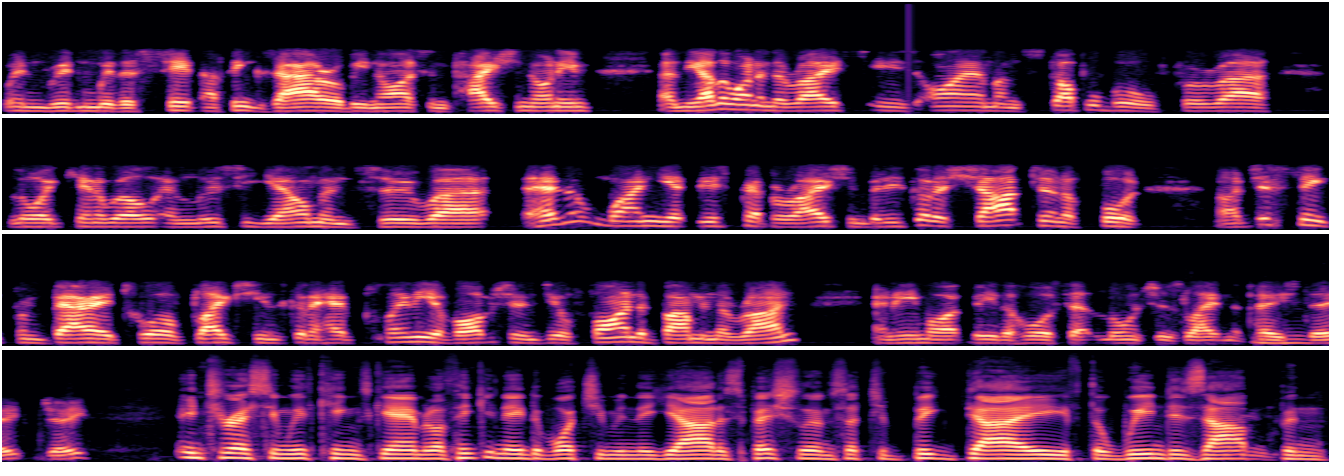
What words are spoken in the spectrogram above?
when ridden with a sit. I think Zahra will be nice and patient on him. And the other one in the race is I Am Unstoppable for uh, Lloyd Kennewell and Lucy Yeomans, who uh, hasn't won yet this preparation, but he's got a sharp turn of foot. I just think from barrier 12, Blake Shinn's going to have plenty of options. You'll find a bum in the run, and he might be the horse that launches late in the Mm-hmm. piece, G. Interesting with King's Gambit. I think you need to watch him in the yard, especially on such a big day if the wind is up and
